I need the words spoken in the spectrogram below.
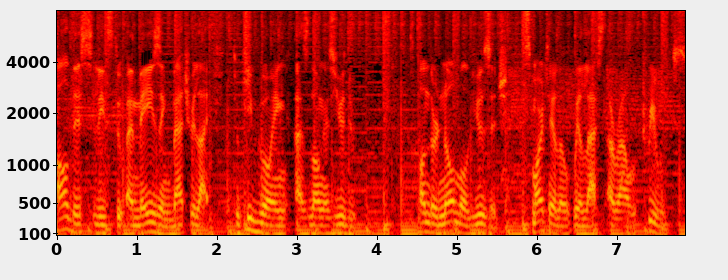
All this leads to amazing battery life to keep going as long as you do. Under normal usage, Smart Halo will last around three weeks.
